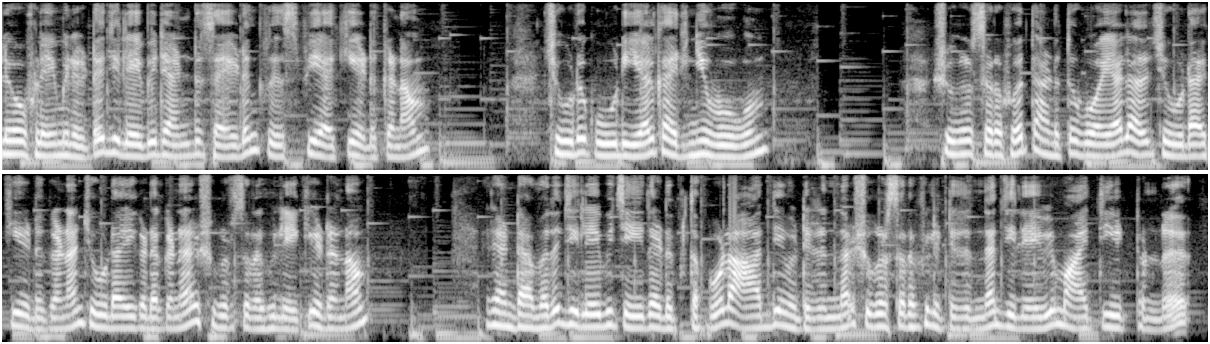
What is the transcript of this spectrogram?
ലോ ഫ്ലെയിമിലിട്ട് ജിലേബി രണ്ട് സൈഡും ക്രിസ്പിയാക്കി എടുക്കണം. ചൂട് കൂടിയാൽ കരിഞ്ഞു പോകും ഷുഗർ സിറപ്പ് തണുത്തു പോയാൽ അത് ചൂടാക്കി എടുക്കണം. ചൂടായി കിടക്കണ ഷുഗർ സിറപ്പിലേക്ക് ഇടണം. രണ്ടാമത് ജിലേബി ചെയ്തെടുത്തപ്പോൾ ആദ്യം ഇട്ടിരുന്ന ഷുഗർ സിറപ്പിലിട്ടിരുന്ന ജിലേബി മാറ്റിയിട്ടുണ്ട്.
